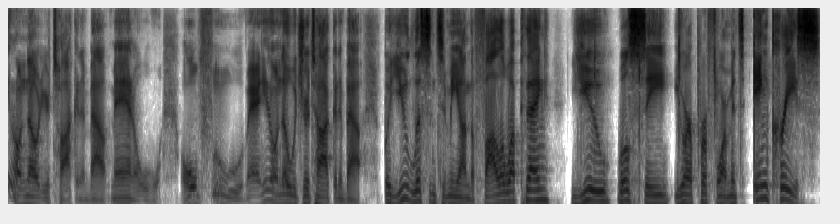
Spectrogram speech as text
you don't know what you're talking about, man. Old, old fool, man. You don't know what you're talking about. But you listen to me on the follow up thing, you will see your performance increase.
